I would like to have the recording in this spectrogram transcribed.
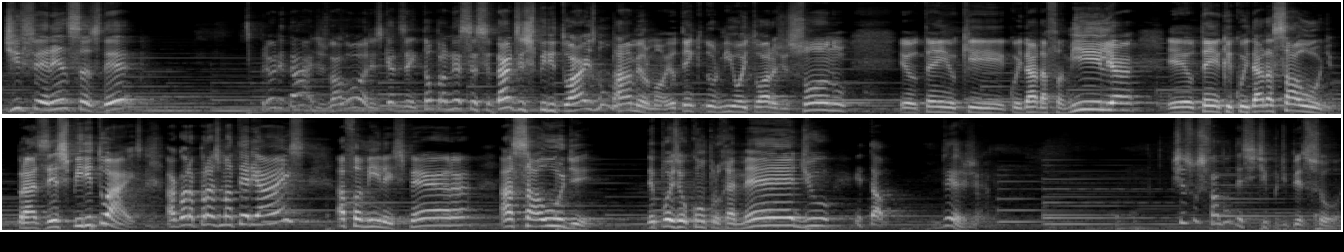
diferenças de Prioridades, valores. Quer dizer, então, para necessidades espirituais, não dá, meu irmão. Eu tenho que dormir oito horas de sono, eu tenho que cuidar da família, eu tenho que cuidar da saúde. Para as espirituais. Agora, para as materiais, a família espera, a saúde, depois eu compro remédio e tal. Veja, Jesus falou desse tipo de pessoa,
